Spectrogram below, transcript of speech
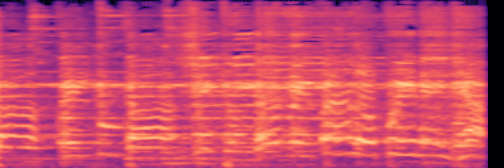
စာဟိစာရှင်ခုံတန်တွေပလို့ပွေနေညာ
